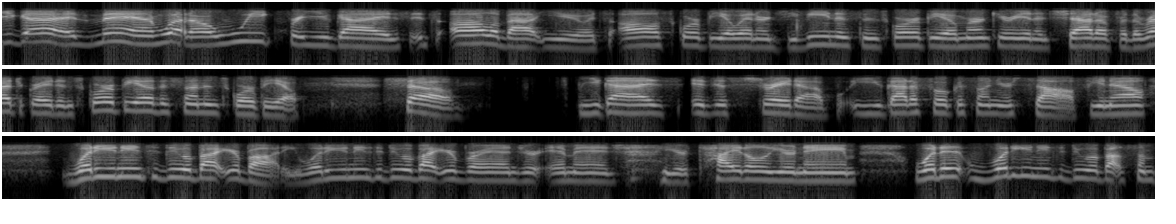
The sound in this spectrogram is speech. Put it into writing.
You guys, man, what a week for you guys. It's all about you. It's all Scorpio energy. Venus in Scorpio, Mercury in its shadow for the retrograde in Scorpio, the Sun in Scorpio. So, you guys, it just straight up, you got to focus on yourself, you know? What do you need to do about your body? What do you need to do about your brand your image your title your name? What what do you need to do about some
